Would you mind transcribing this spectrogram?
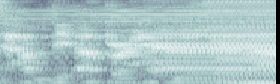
have the upper hand.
